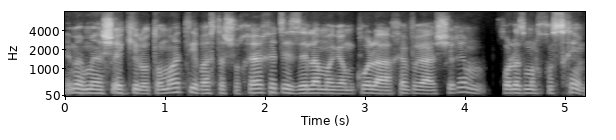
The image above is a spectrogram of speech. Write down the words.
אני אומר 100 שקל אוטומטי, ואז אתה שוכח את זה, זה למה גם כל החבר'ה העשירים כל הזמן חוסכים.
